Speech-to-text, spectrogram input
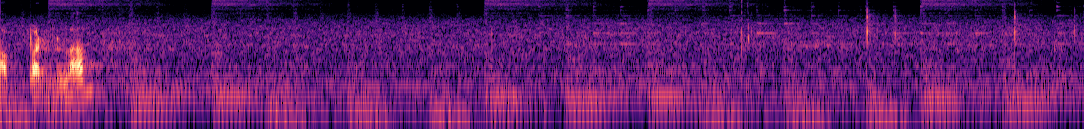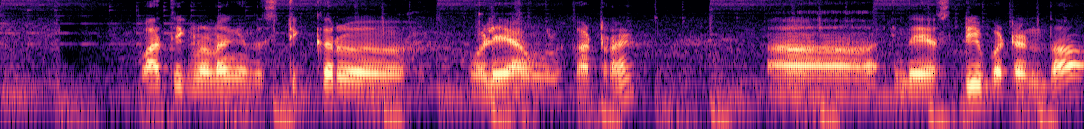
ஆஃப் பண்ணலாம். பார்த்திங்கன்னா இந்த ஸ்டிக்கர் வழியாக உங்களுக்கு காட்டுறேன். இந்த எஸ்டி பட்டன் தான்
